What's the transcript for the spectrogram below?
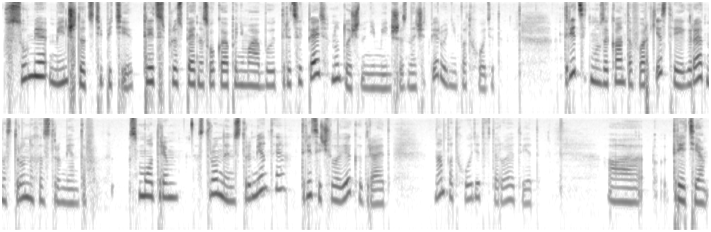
в сумме меньше 25. 30 плюс 5, насколько я понимаю, будет 35, ну точно не меньше, значит первый не подходит. 30 музыкантов в оркестре играют на струнных инструментах. Смотрим. Струнные инструменты, 30 человек играет. Нам подходит второй ответ. А, третье.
